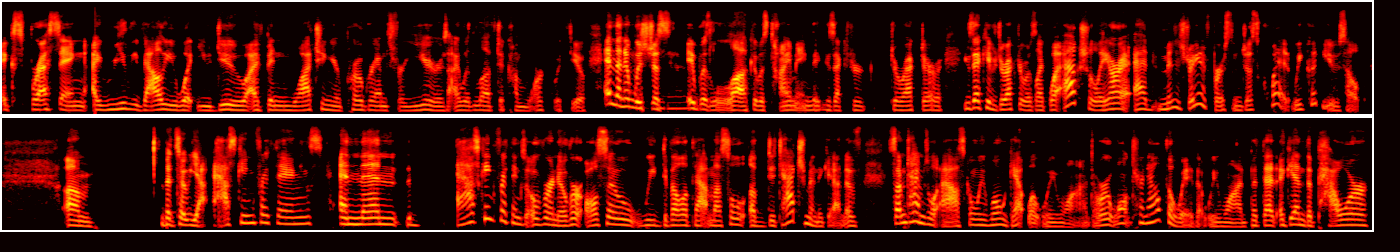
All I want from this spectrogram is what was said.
expressing i really value what you do. I've been watching your programs for years. I would love to come work with you. And then it was just yeah. it was luck. It was timing. The executive director executive director was like well actually our administrative person just quit. We could use help um but so yeah asking for things and then asking for things over and over also we develop that muscle of detachment again of sometimes we'll ask and we won't get what we want or it won't turn out the way that we want but that again the power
